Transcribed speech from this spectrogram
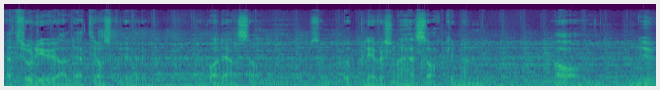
Jag trodde ju aldrig att jag skulle vara den som, som upplever sådana här saker men ja, nu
